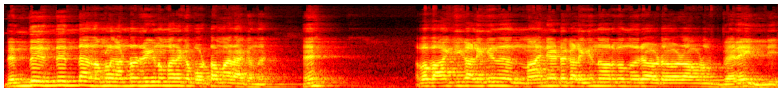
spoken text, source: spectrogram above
ഇതെന്ത് എന്ത് എന്താ നമ്മൾ കണ്ടോണ്ടിരിക്കണമാരൊക്കെ പൊട്ടന്മാരാക്കുന്നത് ഏഹ് അപ്പൊ ബാക്കി കളിക്കുന്ന മാന്യമായിട്ട് കളിക്കുന്നവർക്കൊന്നും ഒരു അവിടെ അവിടെ അവിടെ വിലയില്ലേ?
